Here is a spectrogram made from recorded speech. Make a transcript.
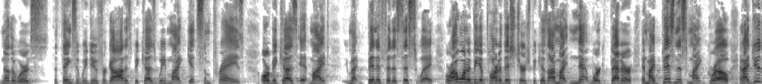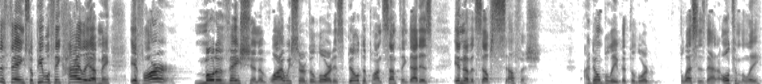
in other words, the things that we do for God is because we might get some praise or because it might, it might benefit us this way. Or I want to be a part of this church because I might network better and my business might grow. And I do the things so people think highly of me. If our motivation of why we serve the Lord is built upon something that is in and of itself selfish, I don't believe that the Lord blesses that. Ultimately,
